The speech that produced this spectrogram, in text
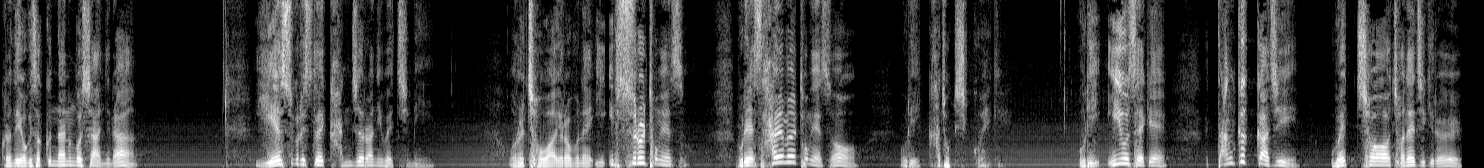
그런데 여기서 끝나는 것이 아니라 예수 그리스도의 간절한 이 외침이 오늘 저와 여러분의 이 입술을 통해서 우리의 삶을 통해서 우리 가족 식구에게 우리 이웃에게 땅 끝까지 외쳐 전해지기를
